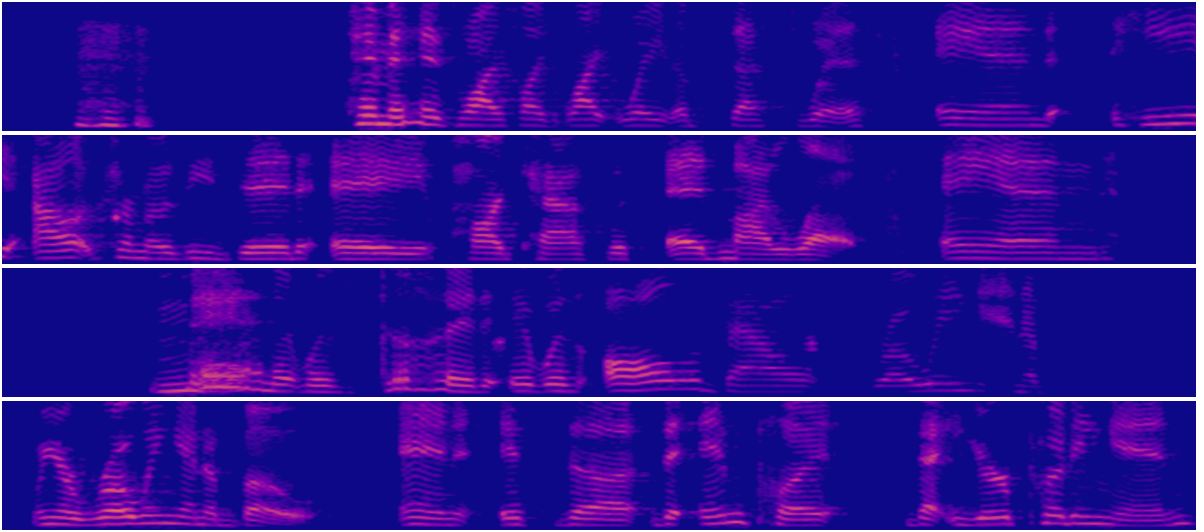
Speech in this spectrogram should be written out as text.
him and his wife, like lightweight obsessed with. And he, Alex Hormozi, did a podcast with Ed Mylett. And man, it was good. It was all about rowing in a when you're rowing in a boat and if the the input that you're putting in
